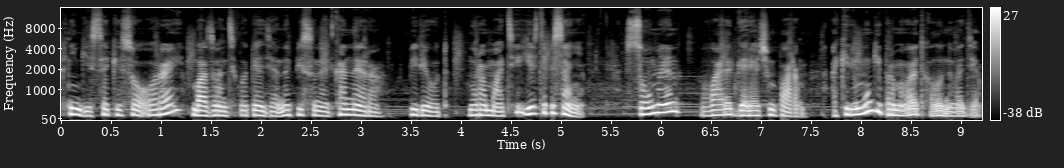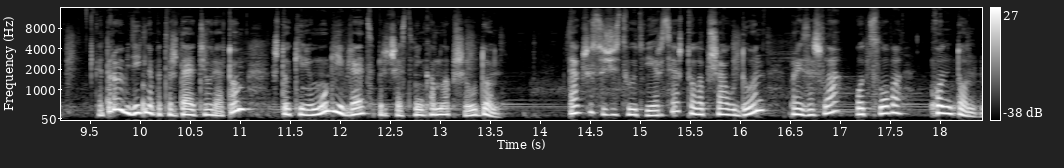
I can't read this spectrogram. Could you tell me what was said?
В книге Секисо Орай, базовая энциклопедия, написанная Канера в период Мурамати, есть описание. Сомен варят горячим паром, а киримуги промывают в холодной воде, которая убедительно подтверждает теорию о том, что киримуги является предшественником лапши удон. Также существует версия, что лапша удон произошла от слова контон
